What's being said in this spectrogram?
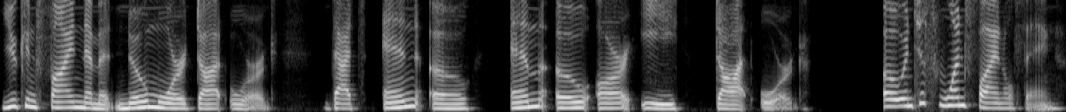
You can find them at nomore.org. That's N-O-M-O-R-E dot org. Oh, and just one final thing.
